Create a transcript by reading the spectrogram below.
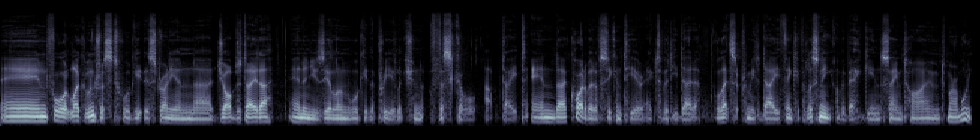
And for local interest, we'll get the Australian uh, jobs data, and in New Zealand, we'll get the pre election fiscal update and uh, quite a bit of second tier activity data. Well, that's it from me today. Thank you for listening. I'll be back again, same time tomorrow morning.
